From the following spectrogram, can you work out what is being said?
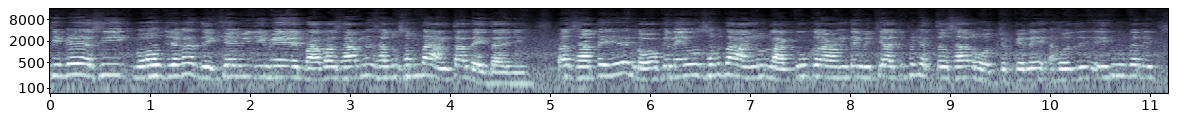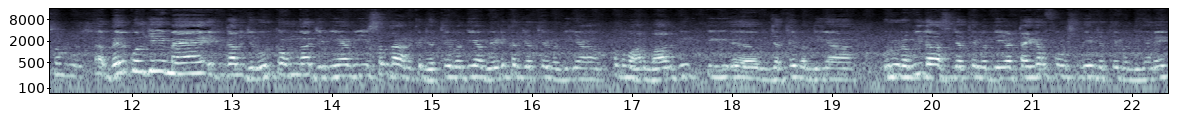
ਜਿਵੇਂ ਅਸੀਂ ਬਹੁਤ ਜਗ੍ਹਾ ਦੇਖਿਆ ਵੀ ਜਿਵੇਂ ਬਾਬਾ ਸਾਹਿਬ ਨੇ ਸਾਨੂੰ ਸੰਵਿਧਾਨ ਤਾਂ ਦਿੱਤਾ ਜੀ। ਪਰ ਸਾਡੇ ਜਿਹੜੇ ਲੋਕ ਨੇ ਉਹ ਸੰਵਿਧਾਨ ਨੂੰ ਲਾਗੂ ਕਰਾਉਣ ਦੇ ਵਿੱਚ ਅੱਜ 75 ਸਾਲ ਹੋ ਚੁੱਕੇ ਨੇ। ਇਹਨੂੰ ਕਦੇ ਸਮਝ ਬਿਲਕੁਲ ਜੀ, ਮੈਂ ਇੱਕ ਗੱਲ ਜ਼ਰੂਰ ਕਹੂੰਗਾ, ਜਿੰਨੀਆਂ ਵੀ ਸੰਵਿਧਾਨਕ ਜਥੇਬੰਦੀਆਂ, ਅੰਬੇਡਕਰ ਜਥੇਬੰਦੀਆਂ, ਭਗਵਾਨ ਵਾਲਮੀਕ ਜਥੇਬੰਦੀਆਂ, ਗੁਰੂ ਰਵਿਦਾਸ ਜਥੇਬੰਦੀਆਂ, ਟਾਈਗਰ ਫੋਰਸ ਦੇ ਜਥੇਬੰਦੀਆਂ ਨੇ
